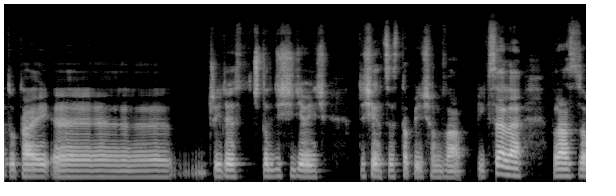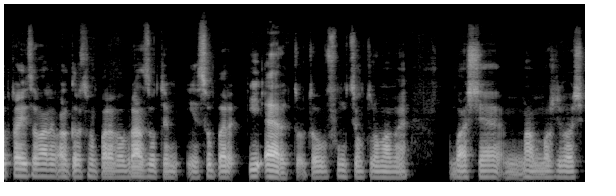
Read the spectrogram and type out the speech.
tutaj, e, czyli to jest 49 152 piksele wraz z zaktualizowanym algorytmem poprawy obrazu, tym Super IR, tą, tą funkcją, którą mamy właśnie, mamy możliwość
